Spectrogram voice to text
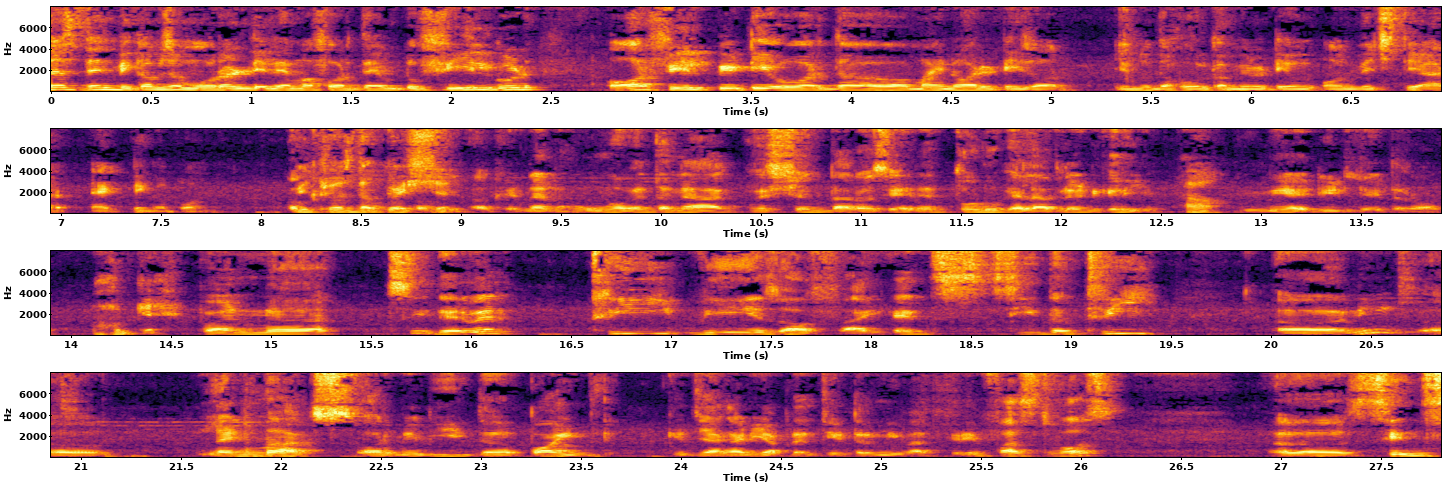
just then becomes a moral dilemma for them to feel good or feel pity over the minorities or you know the whole community on which they are acting upon. Which was the question. ઓકે ના ના હું હવે તને આ ક્વેશ્ચન તારો છે એને થોડુંક એલાબરેટ કરીએ હા. યુ મે એડિટ લેટર ઓન Okay. But uh, see, there were three ways of I can see the three uh, ની, uh, landmarks or maybe the point કે જ્યાં આગળ આપણે થિયેટરની વાત કરીએ ફર્સ્ટ વોઝ સિન્સ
